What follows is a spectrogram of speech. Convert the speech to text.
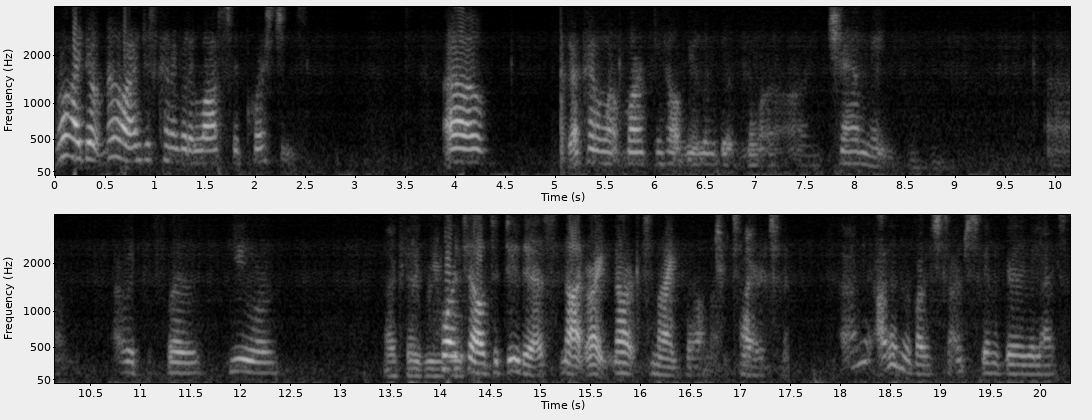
well, I don't know. I'm just kind of at a loss for questions. Um, I kind of want Mark to help me a little bit more on channeling. Um, I would prefer you or Okay, we will- Quartel to do this. Not right, not tonight though. I'm too tired. I'm, I don't know about this. I'm just going to be very relaxed.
